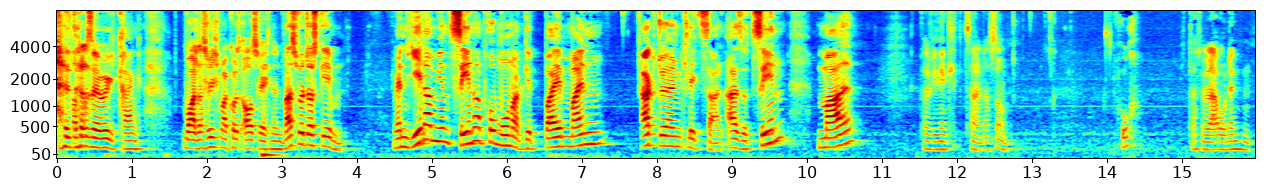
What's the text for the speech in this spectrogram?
das wäre wirklich krank. Boah, das will ich mal kurz ausrechnen. Was wird das geben? Wenn jeder mir einen Zehner pro Monat gibt bei meinen aktuellen Klickzahlen. Also 10 mal Weil Wegen den Klickzahlen, achso. hoch. Ich dachte, der Abonnenten.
